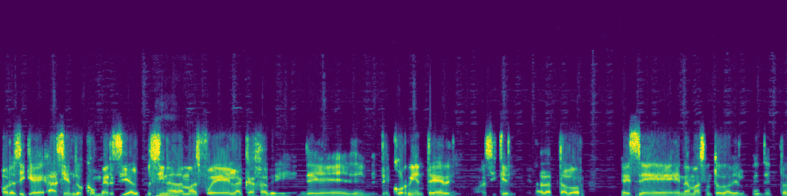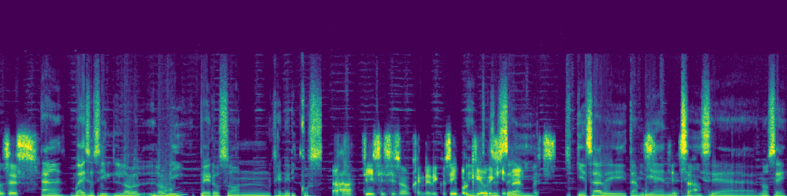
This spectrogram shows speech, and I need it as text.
Ahora sí que haciendo comercial, pues, si nada más fue la caja de, de, corriente, así que el, adaptador, ese en Amazon todavía lo vende, entonces... Ah, eso sí, lo, lo, vi, pero son genéricos. Ajá, sí, sí, sí, son genéricos, sí, porque original, pues... Quién sabe también si sea, no sé,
